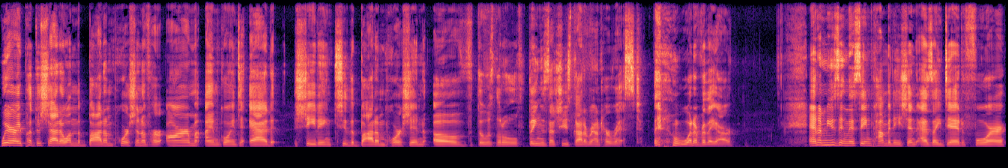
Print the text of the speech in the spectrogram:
where I put the shadow on the bottom portion of her arm, I'm going to add shading to the bottom portion of those little things that she's got around her wrist, whatever they are. And I'm using the same combination as I did for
